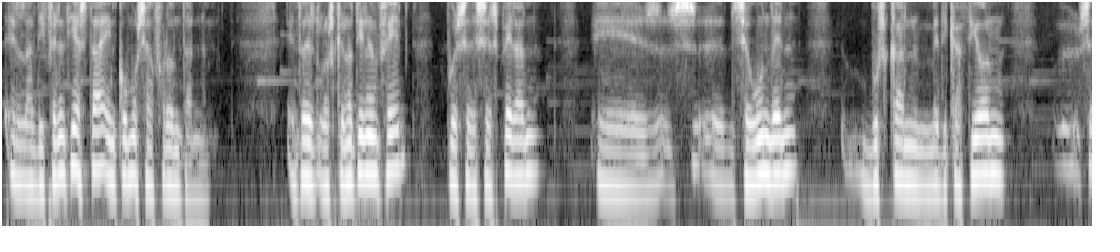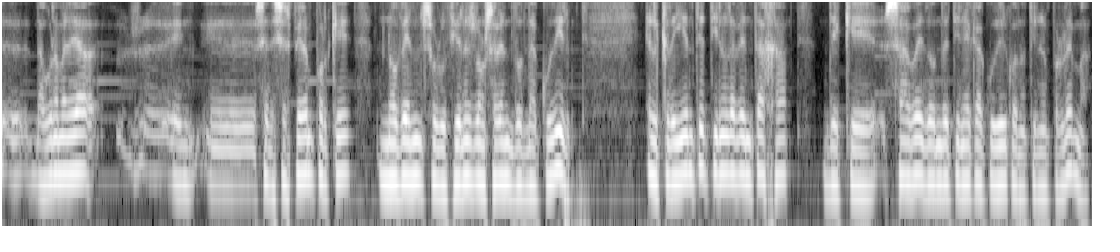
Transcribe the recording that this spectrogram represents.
Eh, la diferencia está en cómo se afrontan. Entonces, los que no tienen fe, pues se desesperan, eh, se hunden, buscan medicación, de alguna manera eh, se desesperan porque no ven soluciones, no saben dónde acudir. El creyente tiene la ventaja de que sabe dónde tiene que acudir cuando tiene un problema.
